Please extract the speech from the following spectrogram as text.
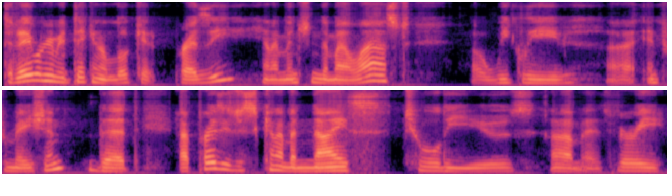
Today we're going to be taking a look at Prezi, and I mentioned in my last uh, weekly uh, information that uh, Prezi is just kind of a nice tool to use. Um, it's very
